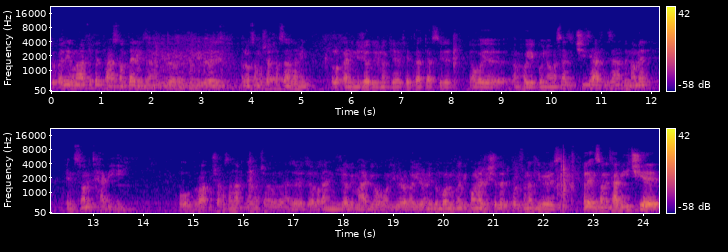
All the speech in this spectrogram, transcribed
تو ولی اون حرف خیلی ترسناکتری می‌زنه چون لیبرالیسم حالا مثلا مشخصا همین حالا غنی نژاد و اینا که خیلی تحت تاثیر آقای هم هایک و اینا هستن از این چیزی حرف می‌زنن به نام انسان طبیعی. خب و مشخصا هم نمی‌دونم چرا حالا نظریات حالا غنی نژاد یا مردی ها و لیبرال ها ایرانی دنبال می‌کنه که کاملا ریشه داره تو خود سنت لیبرالیستی. حالا انسان طبیعی چیه؟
